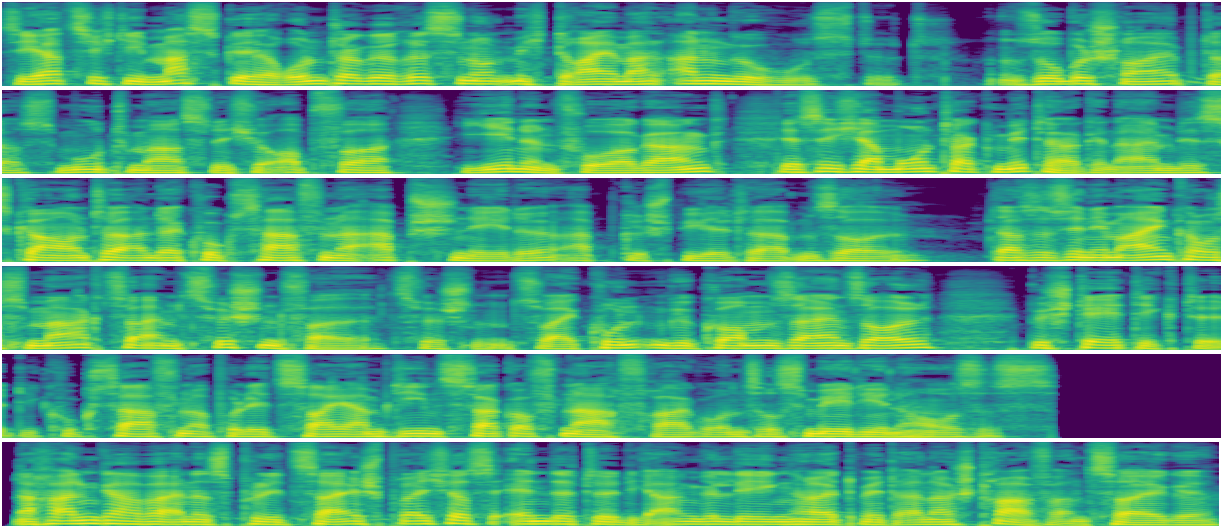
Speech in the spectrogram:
Sie hat sich die Maske heruntergerissen und mich dreimal angehustet. So beschreibt das mutmaßliche Opfer jenen Vorgang, der sich am Montagmittag in einem Discounter an der Cuxhavener Abschnede abgespielt haben soll. Dass es in dem Einkaufsmarkt zu einem Zwischenfall zwischen zwei Kunden gekommen sein soll, bestätigte die Cuxhavener Polizei am Dienstag auf Nachfrage unseres Medienhauses. Nach Angabe eines Polizeisprechers endete die Angelegenheit mit einer Strafanzeige.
